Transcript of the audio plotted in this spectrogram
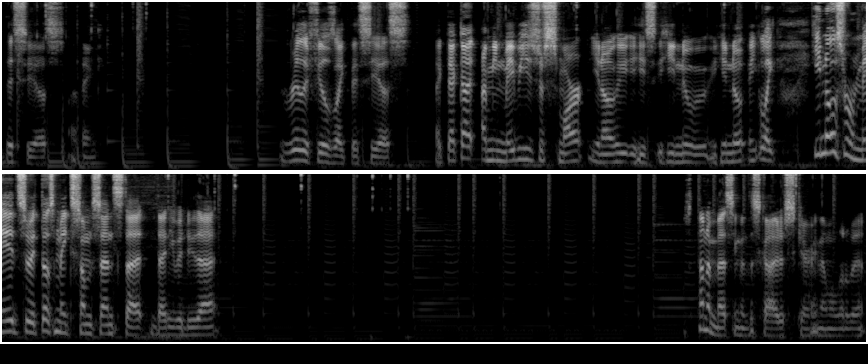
They see us, I think. It really feels like they see us. Like that guy, I mean, maybe he's just smart, you know, he, he knew, he know, like, he knows we're mid, so it does make some sense that, that he would do that. Kind of messing with this guy, just scaring them a little bit.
